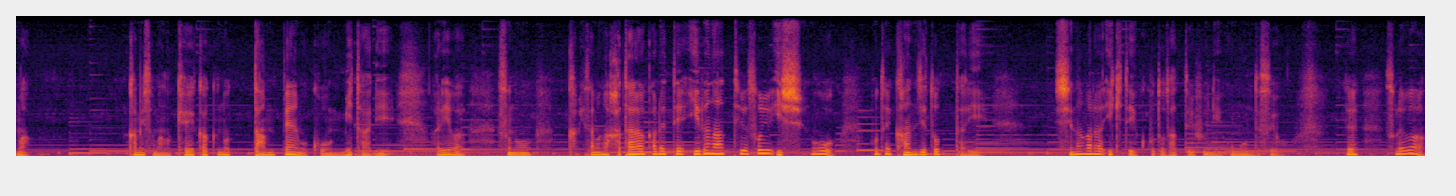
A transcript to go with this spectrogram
まあ神様の計画の断片をこう見たりあるいはその神様が働かれているなっていうそういう一瞬を本当に感じ取ったりしながら生きていくことだっていうふうに思うんですよ。でそれは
